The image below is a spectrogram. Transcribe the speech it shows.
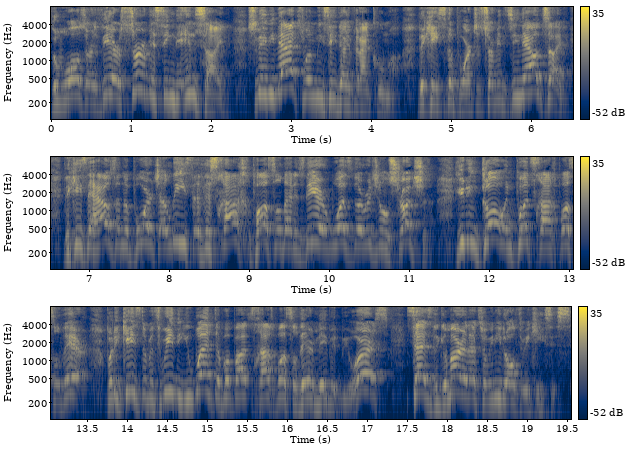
the walls are there servicing the inside. So maybe that's when we say Daifan Kuma. The case of the porch is servicing the outside. The case of the house and the porch, at least the schach puzzle that is there was the original structure. You didn't go and put schach puzzle there. But in case number three, that you went to put schach puzzle there, maybe it'd be worse. Says the Gemara, that's why we need all three cases.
